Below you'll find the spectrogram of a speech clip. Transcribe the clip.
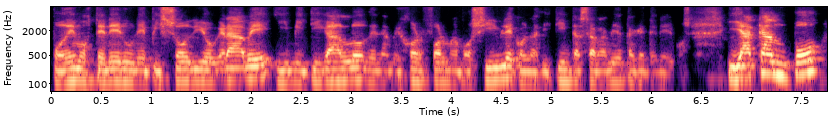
podemos tener un episodio grave y mitigarlo de la mejor forma posible con las distintas herramientas que tenemos. Y a campo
